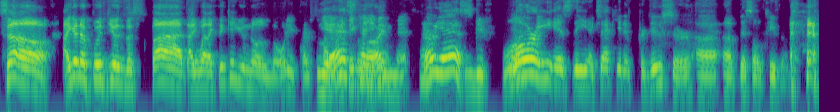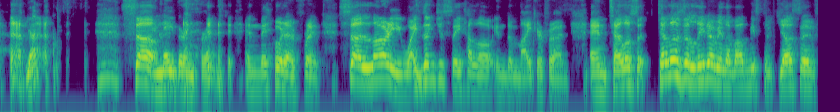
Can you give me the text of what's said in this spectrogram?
so I'm gonna put you in the spot. I well, I think you know Lori personally. Yes, I think Lori. I even met her. Oh yes. Before. Lori is the executive producer uh, of this old tea room. yep. So and neighbor and friend. and neighbor and friend. So Lori, why don't you say hello in the microphone and tell us tell us a little bit about Mr. Joseph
